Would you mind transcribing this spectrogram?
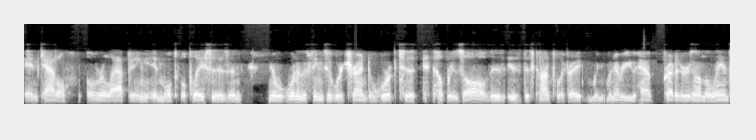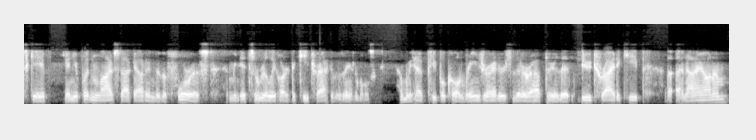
and cattle overlapping in multiple places. And, you know, one of the things that we're trying to work to help resolve is, is this conflict, right? When, whenever you have predators on the landscape and you're putting livestock out into the forest, I mean, it's really hard to keep track of those animals. And we have people called range riders that are out there that do try to keep an eye on them.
